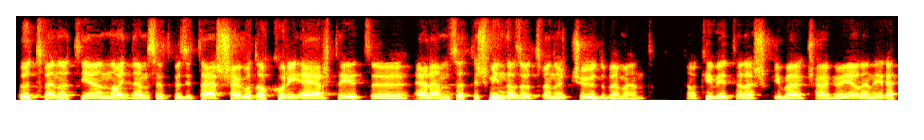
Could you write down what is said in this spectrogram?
55 ilyen nagy nemzetközi társaságot, akkori RT-t elemzett, és mind az 55 csődbe ment a kivételes kiváltsága jelenére.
